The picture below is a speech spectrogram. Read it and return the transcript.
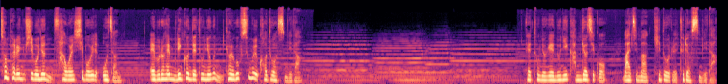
(1865년 4월 15일) 오전 에브러햄 링컨 대통령은 결국 숨을 거두었습니다. 대통령의 눈이 감겨지고 마지막 기도를 드렸습니다.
